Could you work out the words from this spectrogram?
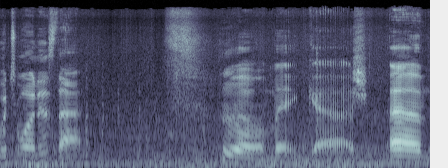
Which one is that? Oh my gosh. Um,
